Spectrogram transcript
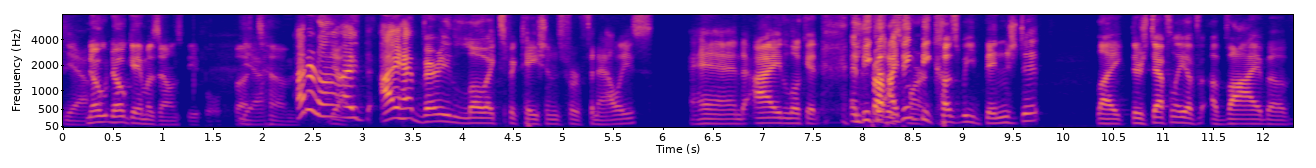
Yeah. no no Game of Zones people. But Yeah. um, I don't know. Yeah. I I have very low expectations for finales, and I look at and because probably I think smart. because we binged it, like there's definitely a, a vibe of.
